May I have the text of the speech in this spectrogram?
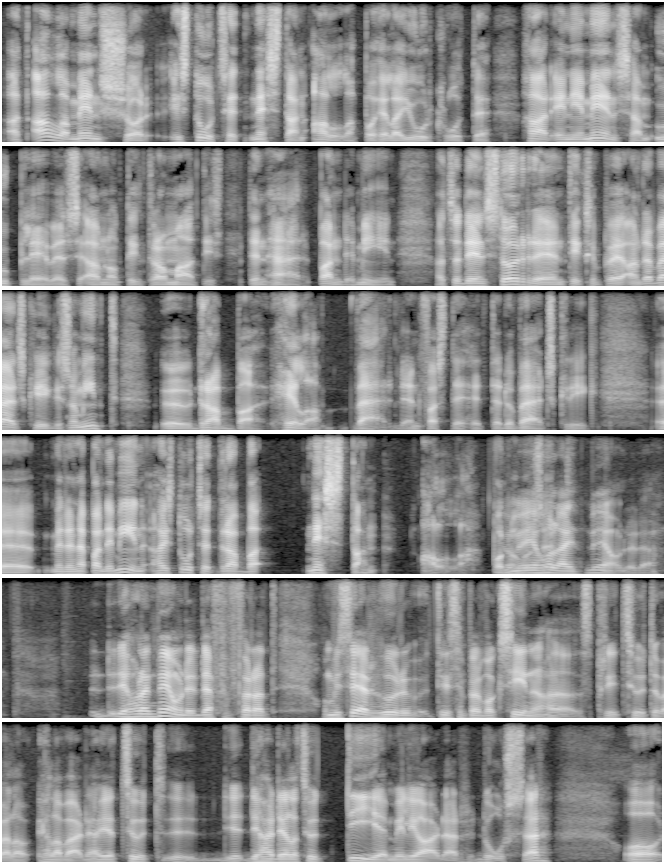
att alla människor, i stort sett nästan alla på hela jordklotet, har en gemensam upplevelse av någonting traumatiskt, den här pandemin. Alltså den är större än till exempel andra världskriget som inte uh, drabbar hela världen, fast det hette då världskrig. Uh, men den här pandemin har i stort sett drabbat nästan alla på något men jag sätt. håller inte med om det där. Jag håller inte med om det därför för att om vi ser hur till exempel vaccinen har spridits ut över hela världen. Det har, getts ut, det har delats ut 10 miljarder doser och,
